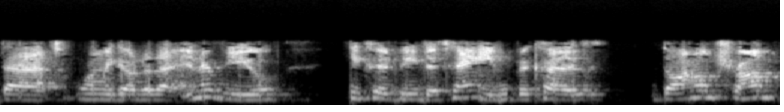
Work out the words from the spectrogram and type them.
that when we go to that interview, he could be detained because Donald Trump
